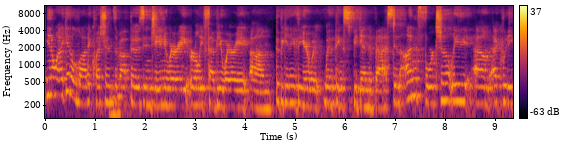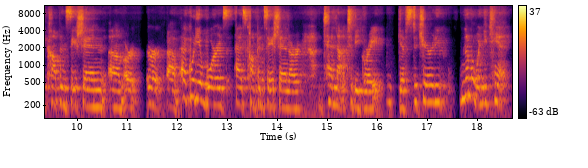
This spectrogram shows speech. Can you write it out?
you know, I get a lot of questions mm-hmm. about those in January, early February, um, the beginning of the year when, when, things begin to vest. And unfortunately, um, equity compensation um, or, or um, equity awards as compensation are tend not to be great gifts to charity. Number one, you can't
